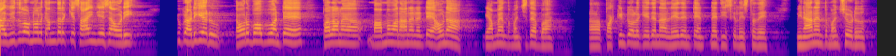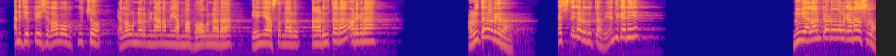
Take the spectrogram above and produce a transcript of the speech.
ఆ వీధిలో ఉన్న వాళ్ళకి అందరికీ సాయం చేసేవాడి ఇప్పుడు అడిగారు ఎవరు బాబు? అంటే పలానా మా అమ్మ మా నాన్న అంటే అవునా మీ అమ్మ ఎంత మంచిదబ్బా పక్కింటి వాళ్ళకి ఏదైనా లేదంటే వెంటనే తీసుకెళ్ళి ఇస్తుంది. మీ నాన్న ఎంత మంచోడు అని చెప్పేసి రా బాబు కూర్చో. ఎలా ఉన్నారు మీ నాన్న మీ అమ్మ? బాగున్నారా? ఏం చేస్తున్నారు? అని అడుగుతారా? అడగరా? అడుగుతారా? అడగరా? ఖచ్చితంగా అడుగుతారు. ఎందుకని? నువ్వు ఎలాంటాడో వాళ్ళకి అనవసరం.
